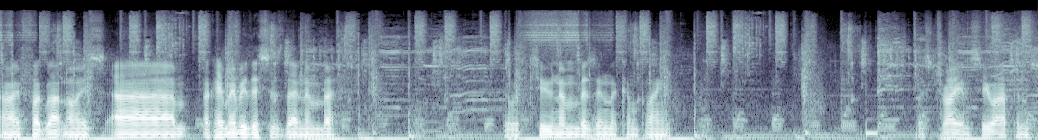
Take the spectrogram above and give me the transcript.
Alright, fuck that noise. Um, okay, maybe this is their number. There were two numbers in the complaint. Let's try and see what happens.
